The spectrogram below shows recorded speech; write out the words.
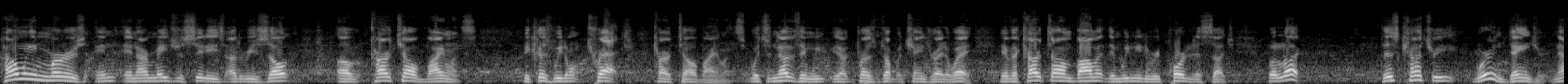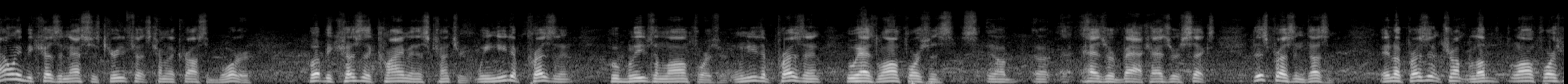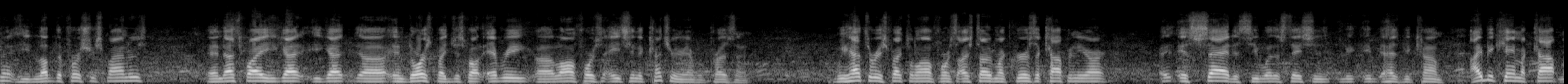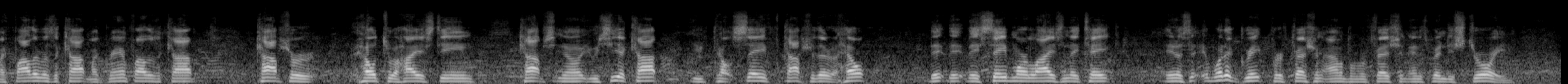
How many murders in, in our major cities are the result of cartel violence because we don't track cartel violence, which is another thing we, you know, President Trump would change right away. If a cartel involvement, then we need to report it as such. But look, this country, we're in danger, not only because of national security threats coming across the border, but because of the crime in this country. We need a president who believes in law enforcement. We need a president who has law enforcement, you know, uh, has her back, has her six. This president doesn't. And look, President Trump loved law enforcement. He loved the first responders, and that's why he got he got uh, endorsed by just about every uh, law enforcement agency in the country run for president. We have to respect the law enforcement. I started my career as a cop in New York. It's sad to see what the station has become. I became a cop. My father was a cop. My grandfather was a cop. Cops were held to a high esteem. Cops, you know, you see a cop, you felt safe. Cops are there to help. They, they, they save more lives than they take. You know, what a great profession, honorable profession, and it's been destroyed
